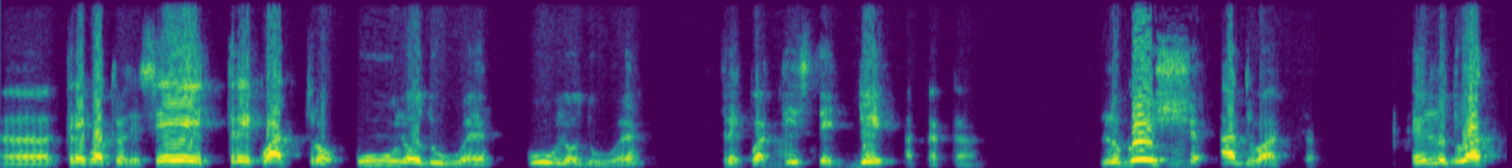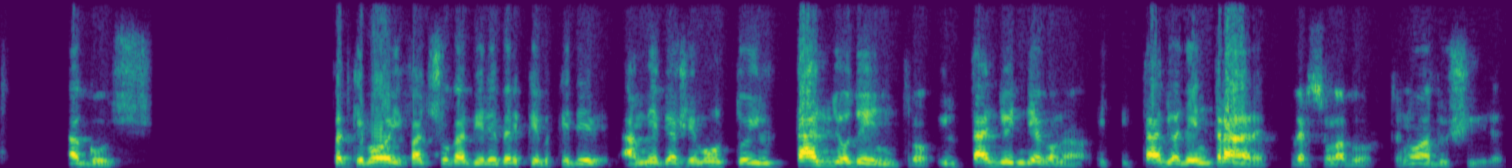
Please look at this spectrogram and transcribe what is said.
eh, 3-4-3, se 3-4-1-2, 1-2, trequartista e due attaccanti. Le gauche a droite e le droite a gauche. Perché poi faccio capire perché, perché deve- a me piace molto il taglio dentro, il taglio in diagonale, il, il taglio ad entrare verso la porta, non ad uscire.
